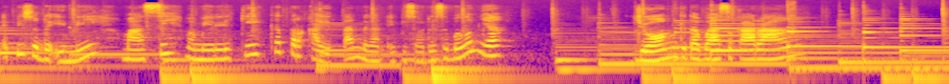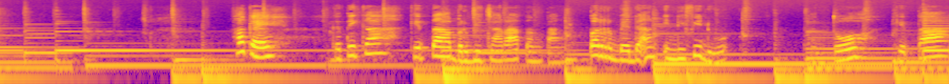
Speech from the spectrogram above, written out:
episode ini masih memiliki keterkaitan dengan episode sebelumnya. Jom kita bahas sekarang. Oke, okay, ketika kita berbicara tentang perbedaan individu, tentu kita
